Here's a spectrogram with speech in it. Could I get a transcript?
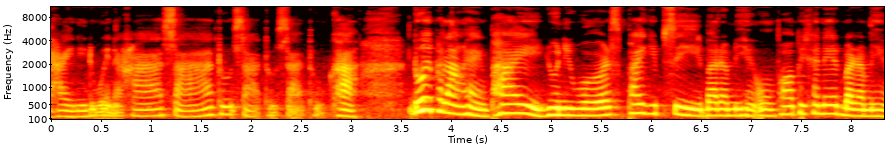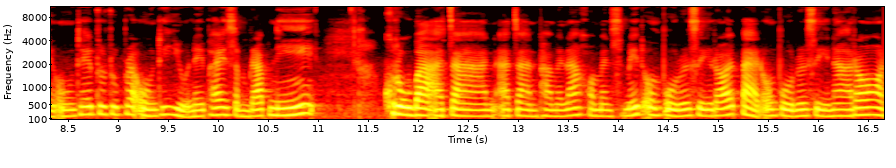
ไทยนี้ด้วยนะคะ สาธุ สาธุ สาธุค่ะ ด้วยพลังแห่งไพ่ Universe ไพ่ยิปซีบารมีแห่งองค์พ่อพิฆเนศบารมีแห่งองค์เทพทุกๆ พระองค์ที่อยู่ในไพ่สำรับนี้ครูบาอาจารย์ อาจารย์พาเมล่าคอมเมนสมิธองค์ปู่ฤาษีร้อยแปดองค์ปู่ฤาษีนารอด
